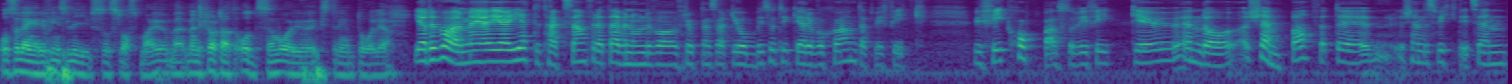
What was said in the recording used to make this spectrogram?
Och så länge det finns liv så slåss man ju. Men, men det är klart att oddsen var ju extremt dåliga. Ja det var men jag, jag är jättetacksam för att även om det var fruktansvärt jobbigt så tycker jag det var skönt att vi fick vi fick hoppas och vi fick eh, ändå kämpa för att det kändes viktigt. Sen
